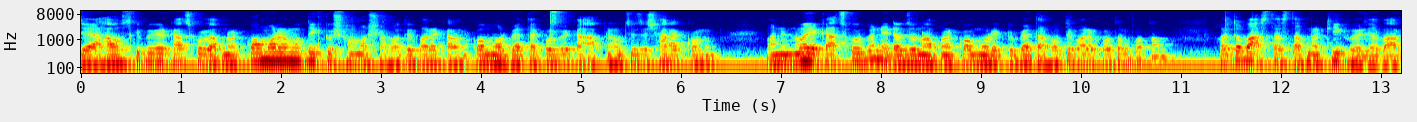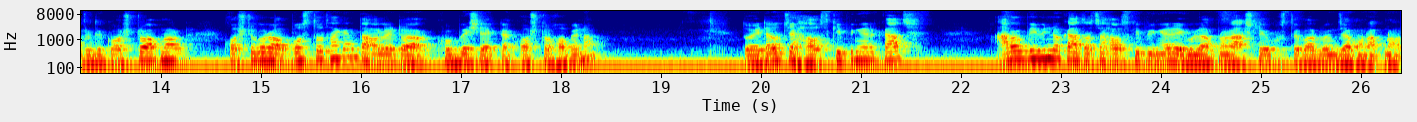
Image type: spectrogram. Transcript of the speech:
যে হাউসকিপিংয়ের কাজ করলে আপনার কোমরের মধ্যে একটু সমস্যা হতে পারে, কারণ কোমর ব্যথা করবে। আপনি হচ্ছে যে সারাক্ষণ মানে নয়ে কাজ করবেন, এটার জন্য আপনার কোমর একটু ব্যথা হতে পারে প্রথম প্রথম। হয়তো বা আস্তে আস্তে আপনার ঠিক হয়ে যাবে। আর যদি কষ্ট আপনার, কষ্ট করে অভ্যস্ত থাকেন, তাহলে এটা খুব বেশি একটা কষ্ট হবে না। তো এটা হচ্ছে হাউসকিপিংয়ের কাজ। আরও বিভিন্ন কাজ আছে হাউসকিপিংয়ের এগুলো আপনারা আসলে বুঝতে পারবেন। যেমন আপনার,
